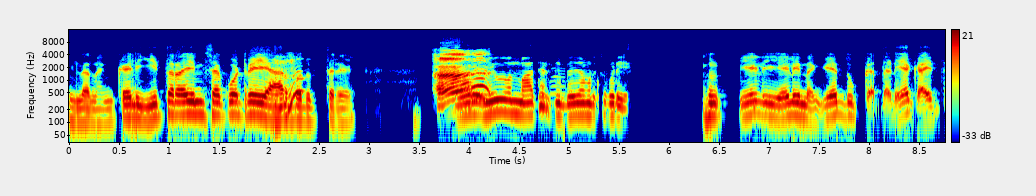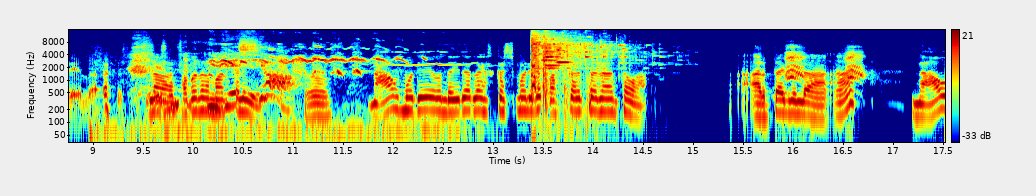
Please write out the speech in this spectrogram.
ಇಲ್ಲ ನನ್ ಕೈಲಿ ಈ ತರ ಹಿಂಸೆ ಕೊಟ್ರಿ ಯಾರು ಬದುಕ್ತಾರೆ? ಅವ್ರೆ, ನೀವು ಒಂದ್ ಮಾತಾಡ್ತೀನಿ ಬೇಜಾರ್ ಮಾಡ್ಕೊಬೇಡಿ ಹ್ಮ್, ಹೇಳಿ ಹೇಳಿ ನಂಗೆ ದುಃಖ ತಡಿಯಕ್ ಆಯ್ತಾ ಇಲ್ಲ. ಇಲ್ಲ ಸಮಾಧಾನ ಮಾಡ್ಕೊಳ್ಳಿ. ಹ್ಮ್. ನಾವು ಮದುವೆ ಒಂದ್ ಐದಾರು ಲಕ್ಷ ಖರ್ಚು ಮಾಡಿದ್ರೆ ಫಸ್ಟ್ ಕಳ್ಸೋಣ ಅಂತವ. ಅರ್ಥ ಆಗಿಲ್ಲ ಆ? ನಾವು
